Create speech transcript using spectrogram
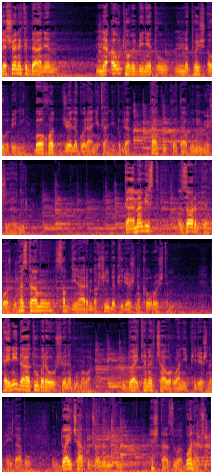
لە شوێنێکت دانێم نە ئەو تۆ ببینێت و نە تۆیش ئەو ببینی بۆ خۆت گوێ لە گۆرانیەکانی بگرە تاکو کۆتا بوونی نوێژی هەینی کە ئەمەم بیست زۆرم پێخۆش بوو هەستام و سەد دینارم بەخشی بە پیرێژنەکە و ڕۆشتم هەینی داهاتوو بەرەوە شوێنە بوومەوە دوای کەمێک چاوەڕوانی پیرێژنە پەیدا بوو دوای چاک و چۆنیکی هەشتا زووە بۆ ناچیت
